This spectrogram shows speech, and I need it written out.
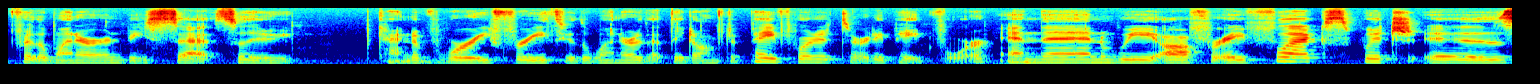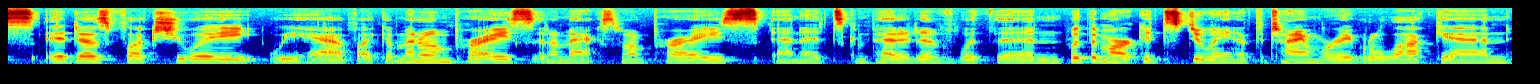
for the winter and be set so they kind of worry free through the winter that they don't have to pay for it. It's already paid for. And then we offer a flex, which is it does fluctuate. We have like a minimum price and a maximum price, and it's competitive within what the market's doing at the time we're able to lock in.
